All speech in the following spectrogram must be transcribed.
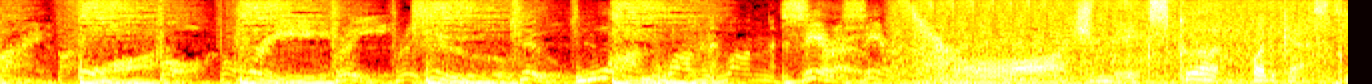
five, four, four, three, three, two, two, one, one, zero, zero. Hot Mix Club Podcast.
